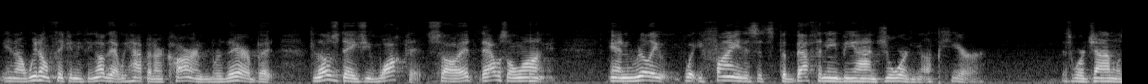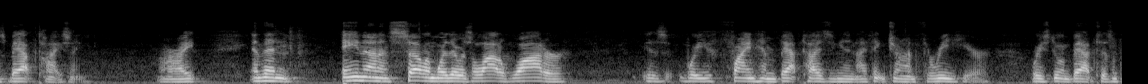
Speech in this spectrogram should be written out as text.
You know, we don't think anything of that. We hop in our car and we're there, but in those days you walked it. So it, that was a long, and really what you find is it's the Bethany beyond Jordan up here is where John was baptizing. All right? And then Aenon and Salim, where there was a lot of water, is where you find him baptizing in, I think, John 3 here, where he's doing baptism.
